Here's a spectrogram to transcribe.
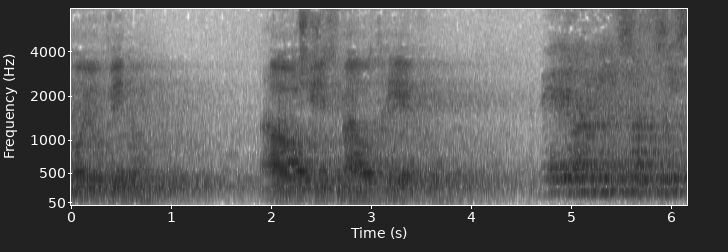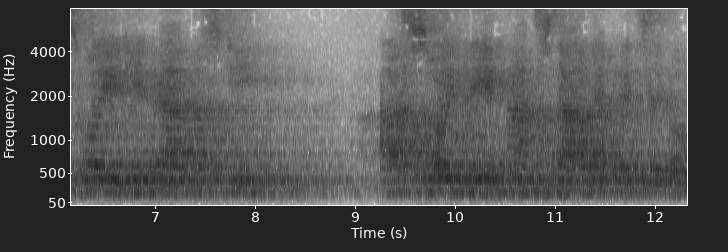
moju vinu a očist ma od hriechu. Vedomý som si svojej neprávosti a svoj hriech mám stále pred sebou.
